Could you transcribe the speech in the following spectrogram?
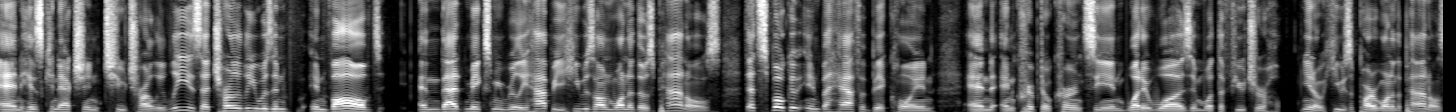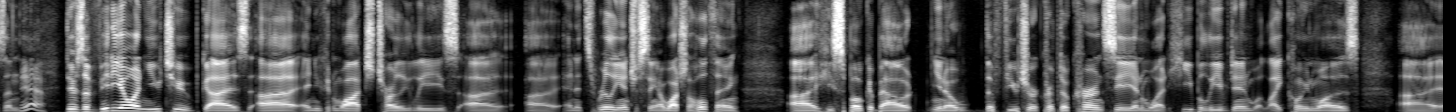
And his connection to Charlie Lee is that Charlie Lee was in, involved, and that makes me really happy. He was on one of those panels that spoke in behalf of Bitcoin and, and cryptocurrency and what it was and what the future, you know, he was a part of one of the panels. And Yeah. there's a video on YouTube, guys, uh, and you can watch Charlie Lee's, uh, uh, and it's really interesting. I watched the whole thing. Uh, he spoke about you know the future of cryptocurrency and what he believed in, what Litecoin was. Uh,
